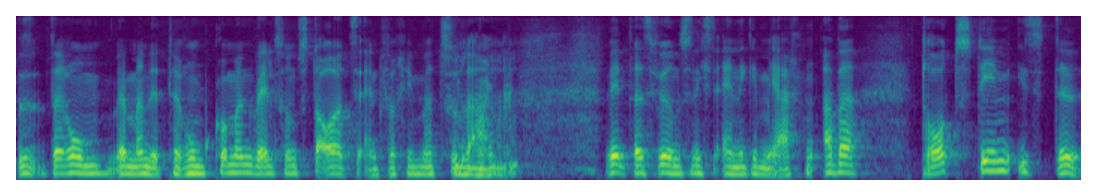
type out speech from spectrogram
darum, wenn wir nicht herumkommen, weil sonst dauert es einfach immer zu lang. Mhm wenn, dass wir uns nicht einige merken. Aber trotzdem ist der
